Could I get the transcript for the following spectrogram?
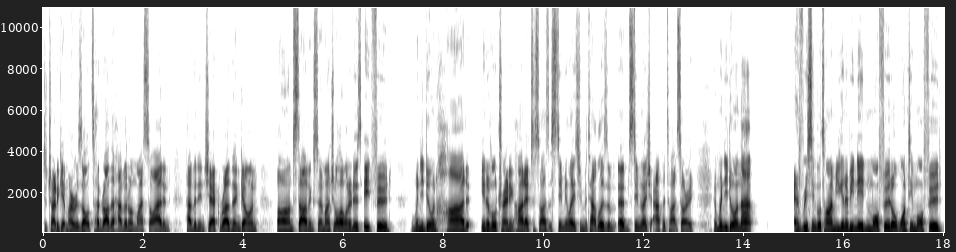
to try to get my results. I'd rather have it on my side and have it in check rather than going, oh, I'm starving so much. All I want to do is eat food. And when you're doing hard interval training, hard exercise, it stimulates your metabolism, it stimulates your appetite, sorry. And when you're doing that, every single time you're going to be needing more food or wanting more food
